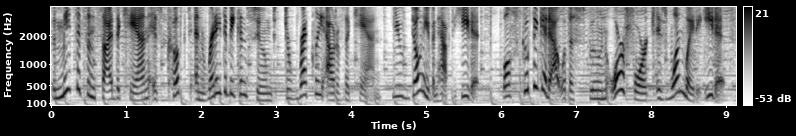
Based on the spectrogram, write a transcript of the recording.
The meat that's inside the can is cooked and ready to be consumed directly out of the can. You don't even have to heat it. While scooping it out with a spoon or fork is one way to eat it,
